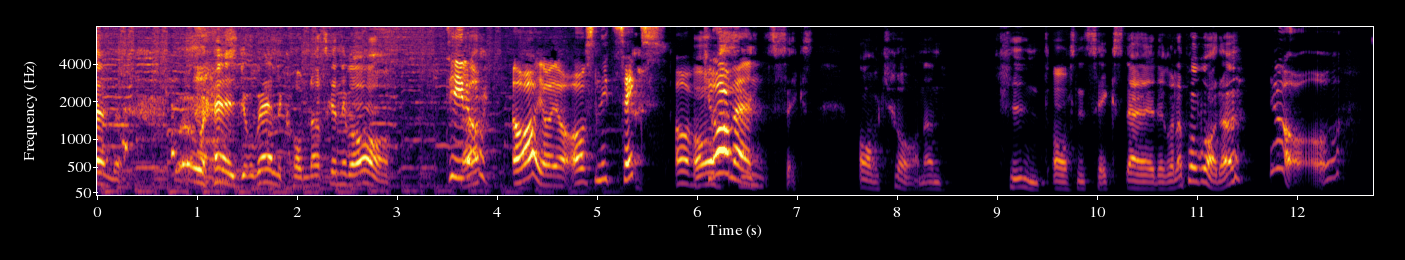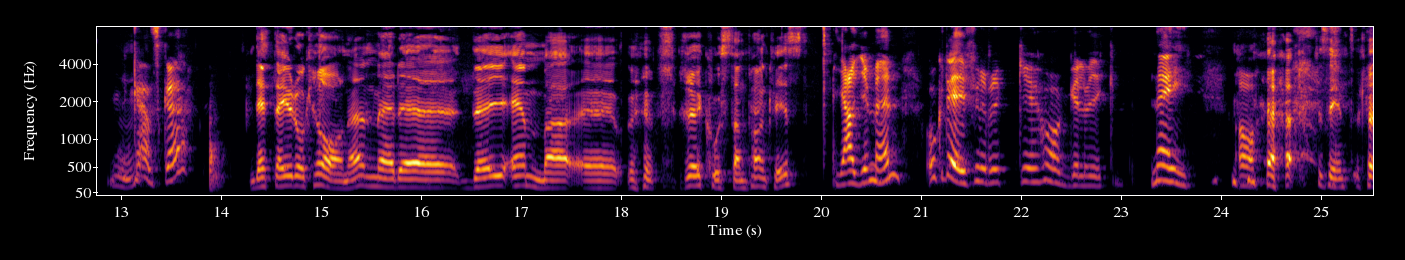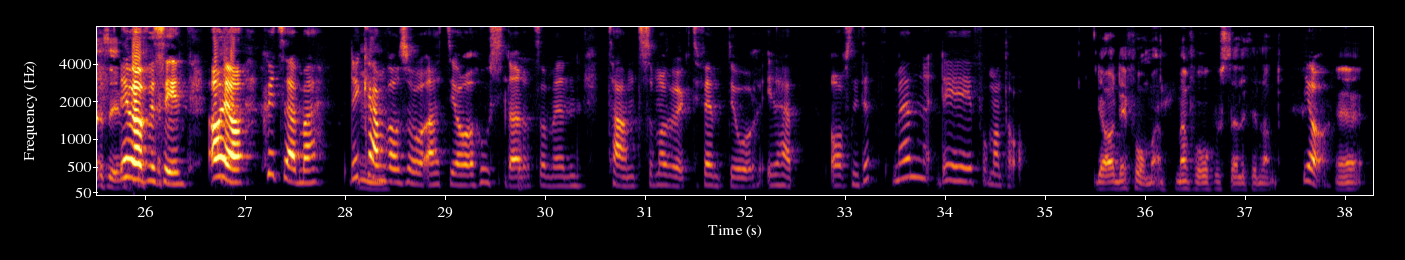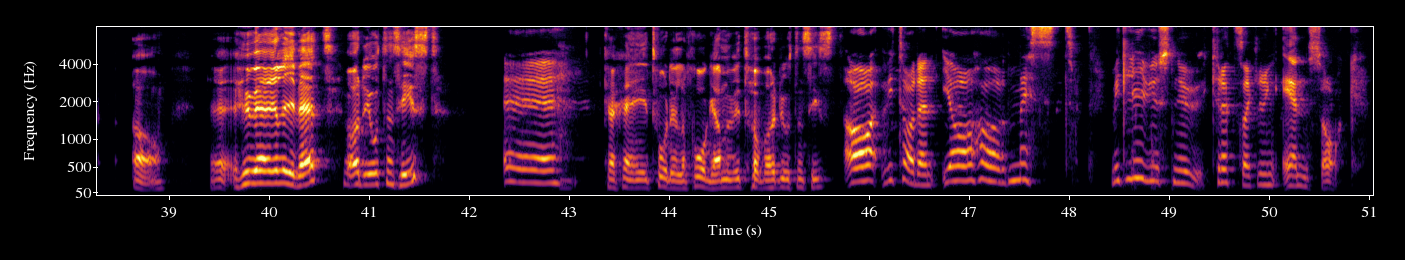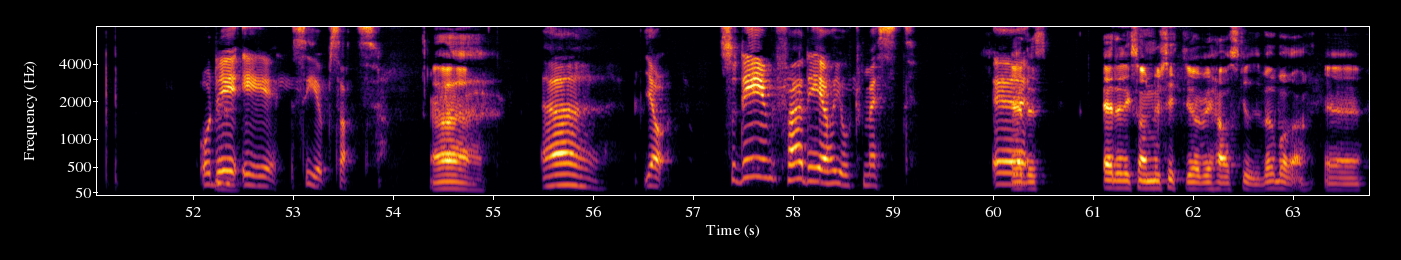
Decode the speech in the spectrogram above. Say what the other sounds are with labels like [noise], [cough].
Där satt den! Oh, hej och välkomna ska ni vara! Till, Ja. ja, ja, ja, avsnitt 6 av Kranen. Avsnitt 6 av kranen. Fint avsnitt 6. Det, det rullar på bra du. Ja, Mm. ganska. Detta är ju då kranen med eh, dig, Emma, eh, [laughs] Rödkostan Palmqvist. Jajamän. Och dig Fredrik Hagelvik. Nej. Ja, [laughs] för sent, för sent. det var för sent. Ja, ja, skitsamma. Det kan Mm. vara så att jag hostar som en tant som har rökt i 50 år i det här avsnittet. Men det får man ta. Ja, det får man. Man får hosta lite ibland. Ja. Eh, ja. Eh, hur är livet? Vad har du gjort sen sist? Eh, Kanske en tvådelad fråga, men vi tar vad har du gjort sen sist? ja, vi tar den. Jag har mest... Mitt liv just nu kretsar kring en sak. Och det är C-uppsats. Ah, Ah, ja. Så det är ungefär det jag har gjort mest. Eh, är, det, är det liksom, nu sitter jag vi här och skriver bara? Eh,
